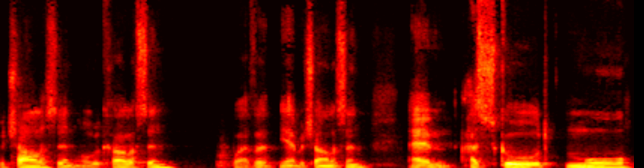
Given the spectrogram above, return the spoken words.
Richarlison or Richarlison, whatever, yeah, Richarlison, um, has scored more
